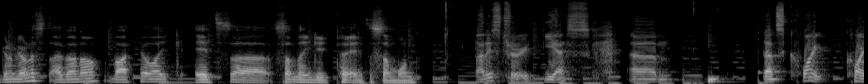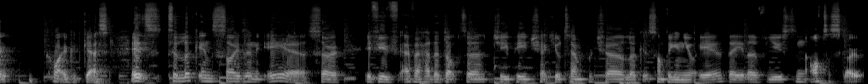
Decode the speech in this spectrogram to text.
gonna be honest, I don't know, but I feel like it's uh, something you'd put into someone. That is true. Yes, um, that's quite quite quite a good guess. It's to look inside an ear. So if you've ever had a doctor, GP check your temperature, look at something in your ear, they'd have used an otoscope.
